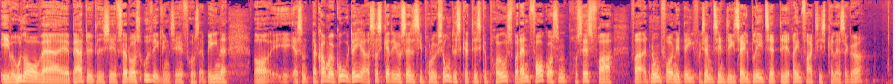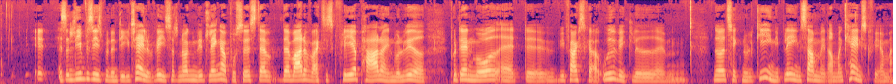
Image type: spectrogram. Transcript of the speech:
Eva, udover at være øh, bæredygtighedschef, så er du også udviklingschef hos Abena. Og øh, altså, der kommer jo gode idéer, og så skal det jo sættes i produktion. Det skal, det skal prøves. Hvordan foregår sådan en proces fra, fra at nogen får en idé, for eksempel til en digital blæ, til at det rent faktisk kan lade sig gøre? Øh, altså lige præcis med den digitale blæ, så er det nok en lidt længere proces. Der, der var der faktisk flere parter involveret på den måde, at øh, vi faktisk har udviklet øh, noget af teknologien i blæen sammen med et amerikansk firma,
